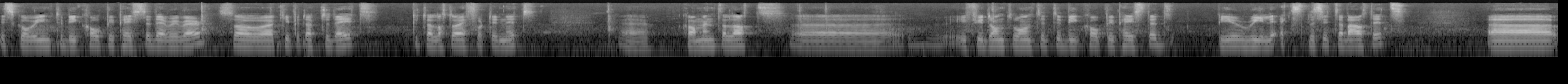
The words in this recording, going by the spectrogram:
It's going to be copy pasted everywhere, so uh, keep it up to date. Put a lot of effort in it. Uh, comment a lot. Uh, if you don't want it to be copy pasted, be really explicit about it. Uh,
